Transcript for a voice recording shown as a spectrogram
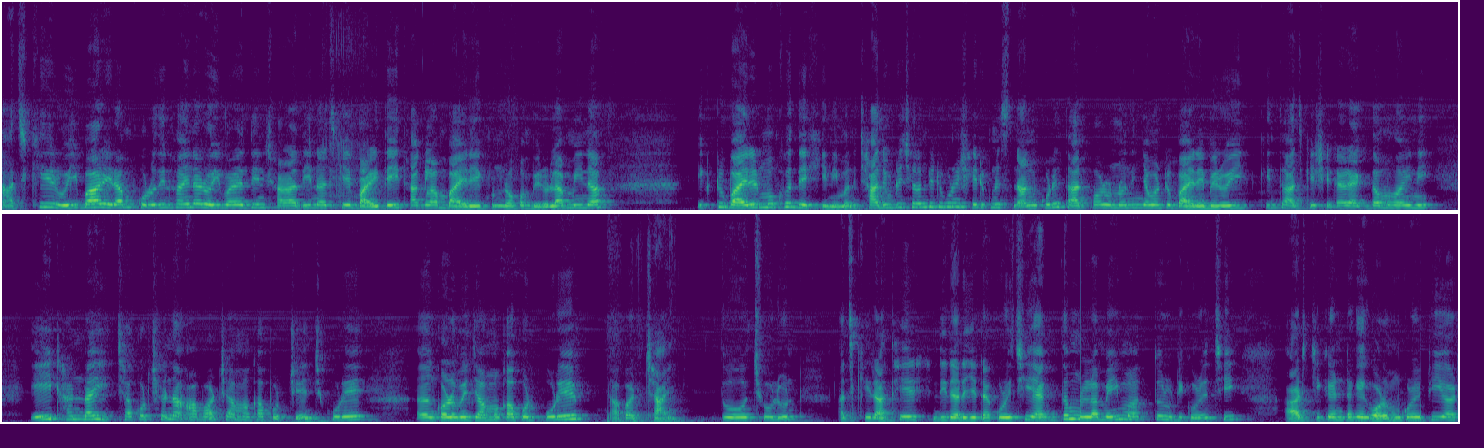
আজকে রবিবার এরম কোনো দিন হয় না রবিবারের দিন সারাদিন আজকে বাড়িতেই থাকলাম বাইরে কোনো রকম বেরোলামই না। একটু বাইরের মুখও দেখিনি। মানে ছাদে উঠেছিলাম যেটুকুনি সেটুকুনি স্নান করে তারপর অন্যদিন যেমন একটু বাইরে বেরোই কিন্তু আজকে সেটার একদম হয়নি। এই ঠান্ডায় ইচ্ছা করছে না আবার জামা কাপড় চেঞ্জ করে আহ, গরমে জামা কাপড় পরে আবার চাই তো চলুন আজকে রাতের ডিনারে যেটা করেছি, একদম বললাম এই মাত্র রুটি করেছি। আর চিকেনটাকে গরম করে রুটি আর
